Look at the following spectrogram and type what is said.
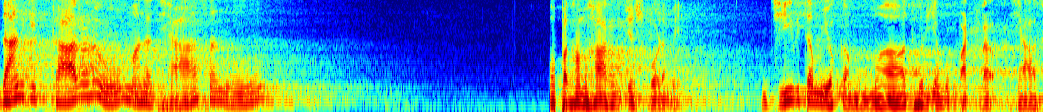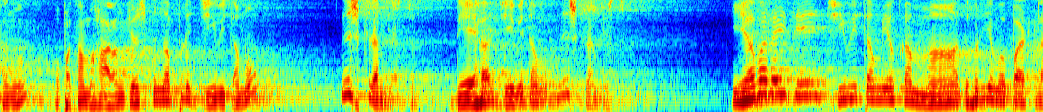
దానికి కారణం మన ధ్యాసను ఉపసంహారం చేసుకోవడమే. జీవితం యొక్క మాధుర్యము పట్ల ధ్యాసను ఉపసంహారం చేసుకున్నప్పుడు జీవితము నిష్క్రమిస్తుంది. దేహ జీవితము నిష్క్రమిస్తుంది. ఎవరైతే జీవితం యొక్క మాధుర్యము పట్ల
